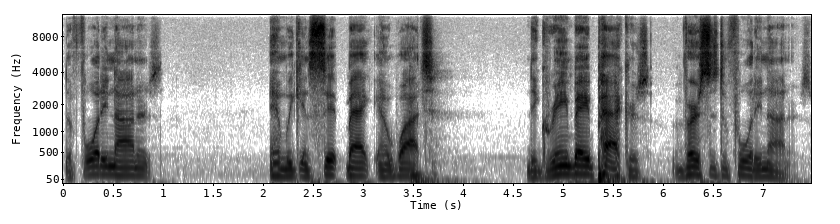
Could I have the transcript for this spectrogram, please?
the 49ers, and we can sit back and watch the Green Bay Packers versus the 49ers.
